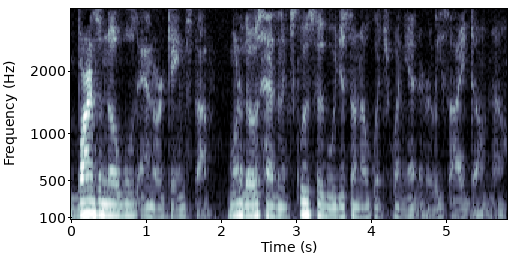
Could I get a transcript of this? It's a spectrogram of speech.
Barnes and Nobles, and or GameStop. One of those has an exclusive. We just don't know which one yet, or at least I don't know.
